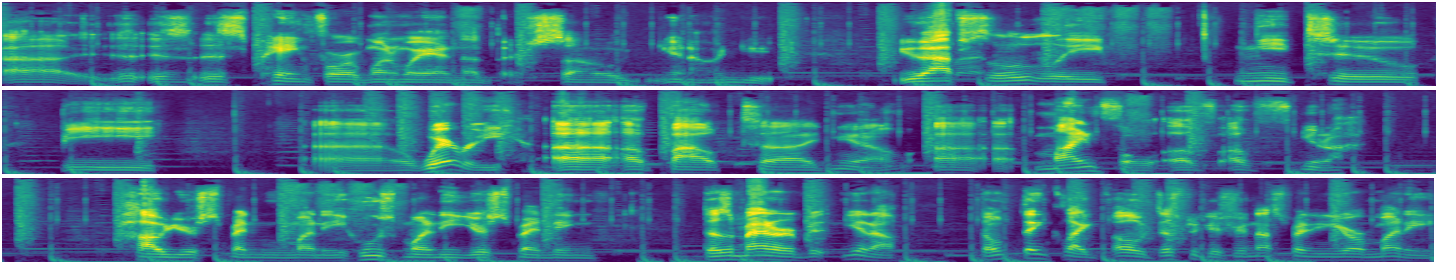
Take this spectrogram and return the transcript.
uh, is is paying for it one way or another. So you know, you you absolutely need to be uh, wary uh, about uh, you know uh, uh, mindful of of you know how you're spending money, whose money you're spending. Doesn't matter if it you know. Don't think like oh just because you're not spending your money,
